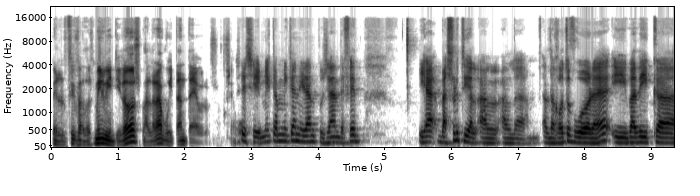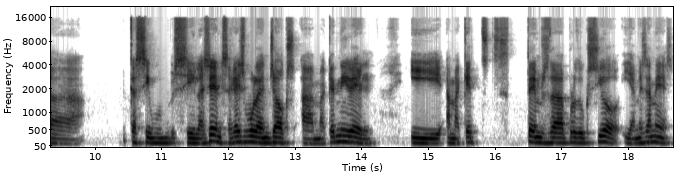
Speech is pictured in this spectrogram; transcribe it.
però el FIFA 2022 valdrà 80 euros. Segur. Sí, sí, mica en mica aniran pujant. De fet, ja va sortir el, el, el, de, el de God of War eh? i va dir que, que si, si la gent segueix volent jocs amb aquest nivell i amb aquest temps de producció i, a més a més,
